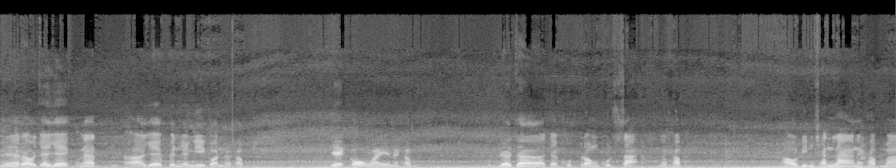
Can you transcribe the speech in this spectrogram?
เนี่ยเราจะแยกหน้าอ่าแยกเป็นอย่างนี้ก่อนนะครับ แยกกองไว้นะครับ เดี๋ยวจะจะขุดร่องขุดสะนะครับ เอาดินชั้นล่างนะครับมา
